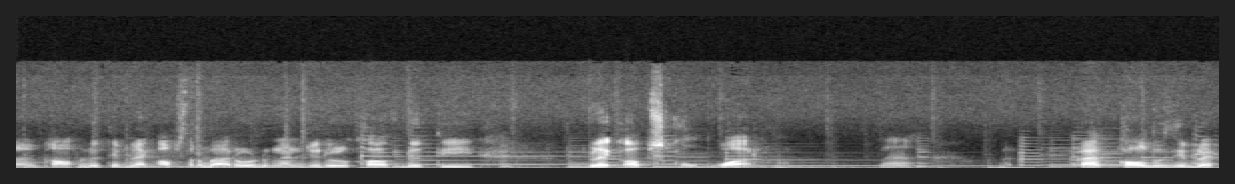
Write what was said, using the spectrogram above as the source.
uh, Call of Duty Black Ops terbaru dengan judul Call of Duty Black Ops Cold War. Nah Call of Duty Black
